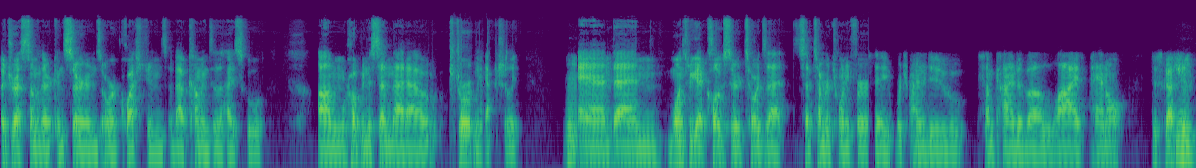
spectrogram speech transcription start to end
address some of their concerns or questions about coming to the high school. Um, we're hoping to send that out shortly, actually. Mm. And then once we get closer towards that September 21st date, we're trying to do some kind of a live panel discussion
